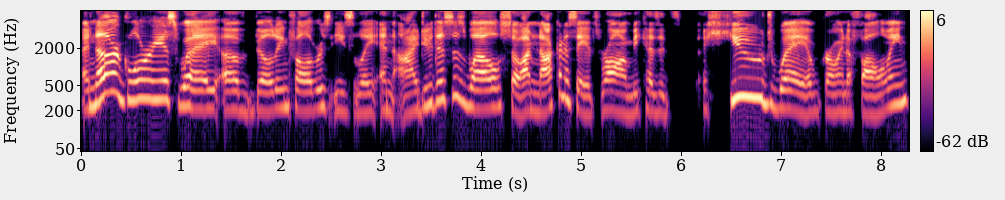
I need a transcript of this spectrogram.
another glorious way of building followers easily and I do this as well, so I'm not going to say it's wrong because it's a huge way of growing a following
